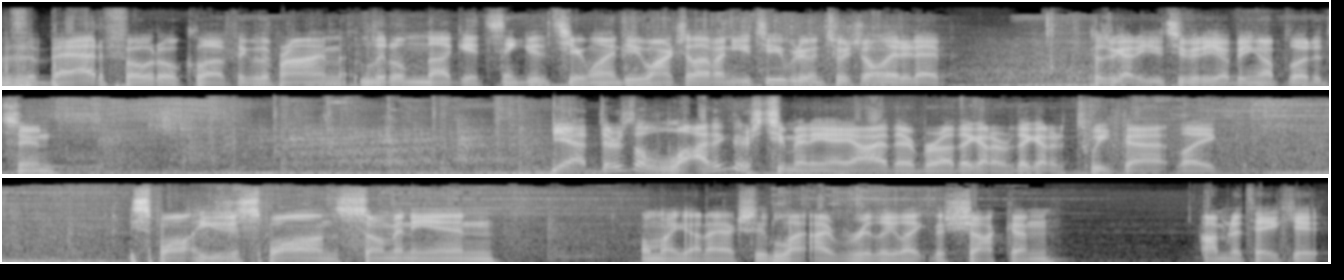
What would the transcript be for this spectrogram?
The Bad Photo Club. Think of the prime. Little Nuggets. Think of the tier one, dude. Why aren't you live on YouTube? We're doing Twitch only today. Because we got a YouTube video being uploaded soon. Yeah, there's a lot. I think there's too many AI there, bro. They gotta they gotta tweak that. Like, he spawn he just spawns so many in. Oh my god, I actually li I really like the shotgun. I'm gonna take it.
